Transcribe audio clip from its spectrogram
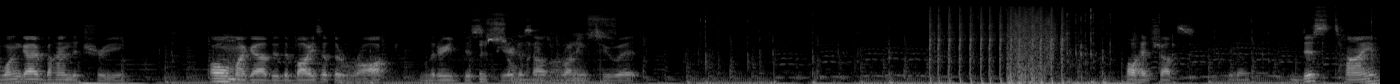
one guy behind the tree. Oh my god, dude, the bodies at the rock literally disappeared as I was running to it. All headshots. We're done. This time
